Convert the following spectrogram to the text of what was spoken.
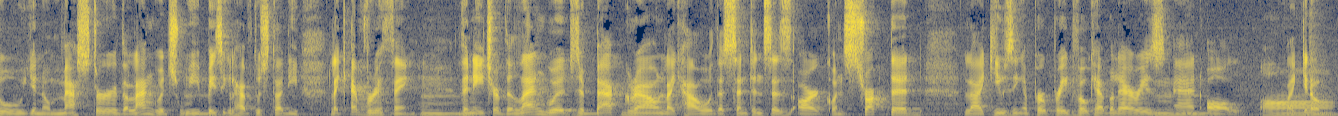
to you know master the language we mm-hmm. basically have to study like everything. Mm. The nature of the language the background like how the sentences are constructed like using appropriate vocabularies mm-hmm. and all. Like you know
